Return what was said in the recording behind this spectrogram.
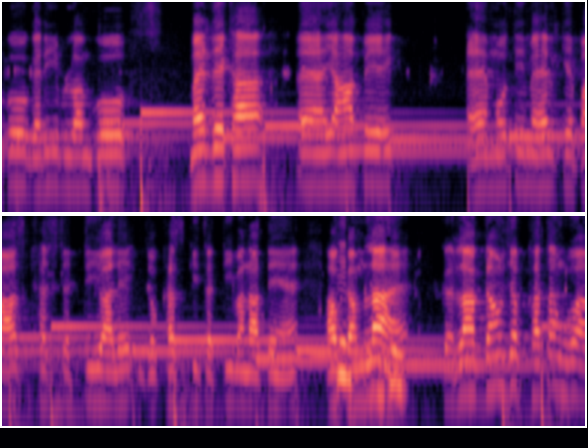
को गरीब लोगों को मैंने देखा यहाँ पे मोती महल के पास खस चट्टी वाले जो खस की चट्टी बनाते हैं और गमला है लॉकडाउन जब खत्म हुआ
